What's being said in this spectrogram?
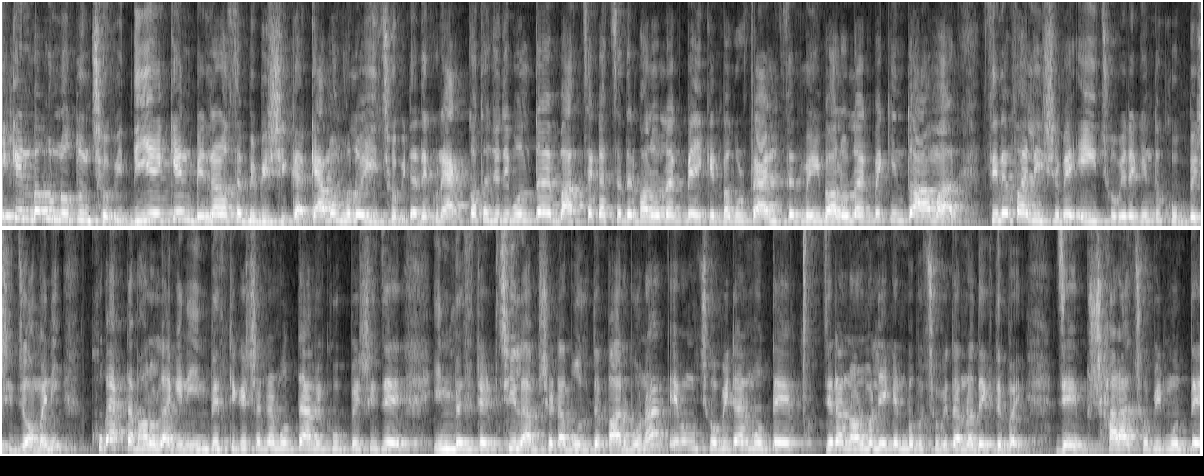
একেন বাবুর নতুন ছবি, দি একেন বেনারসে বিভীষিকা। কেমন হলো এই ছবিটা? দেখুন, এক কথা যদি বলতে হয়, বাচ্চা কাচ্চাদের ভালো লাগবে, একেন বাবুর ফ্যান্সদের মেয়ে ভালো লাগবে, কিন্তু আমার সিনেফাইল হিসেবে এই ছবিটা কিন্তু খুব বেশি জমেনি। খুব একটা ভালো লাগেনি। ইনভেস্টিগেশনের মধ্যে আমি খুব বেশি যে ইনভেস্টেড ছিলাম, সেটা বলতে পারব না। এবং ছবিটার মধ্যে যেটা নর্মালি একেন বাবুর ছবিতে আমরা দেখতে পাই, যে সারা ছবির মধ্যে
